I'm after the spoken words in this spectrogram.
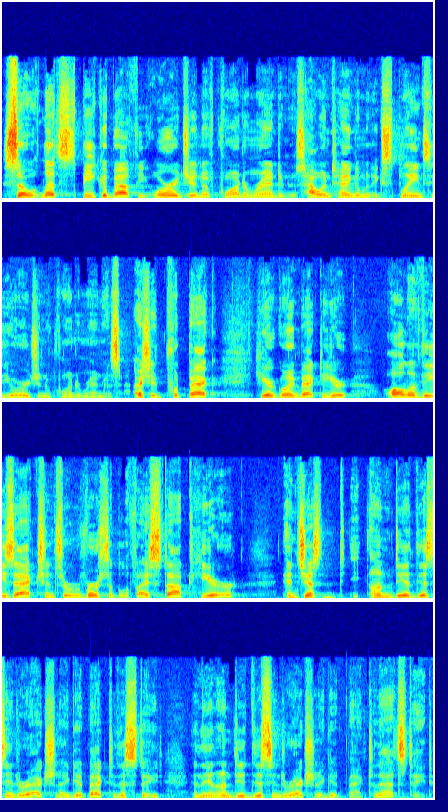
So let's speak about the origin of quantum randomness, how entanglement explains the origin of quantum randomness. I should put back here, going back to here, all of these actions are reversible. If I stopped here, and just undid this interaction, I get back to this state, and then undid this interaction, I get back to that state.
